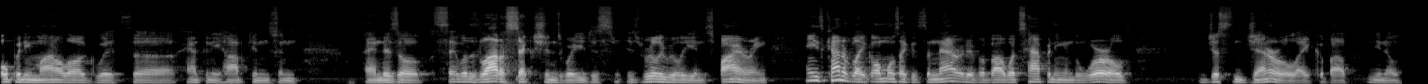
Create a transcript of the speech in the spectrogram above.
opening monologue with uh, Anthony Hopkins and and there's a well, there's a lot of sections where he just is really really inspiring and he's kind of like almost like it's a narrative about what's happening in the world just in general like about you know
